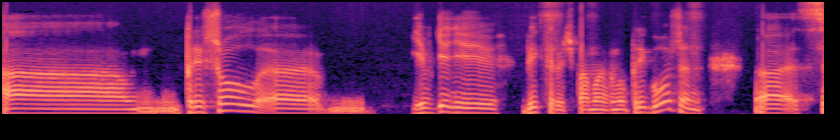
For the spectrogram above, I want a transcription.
а, пришел э, Евгений Викторович, по-моему, Пригожин э, с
